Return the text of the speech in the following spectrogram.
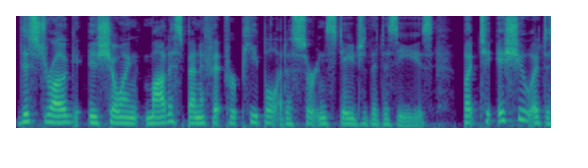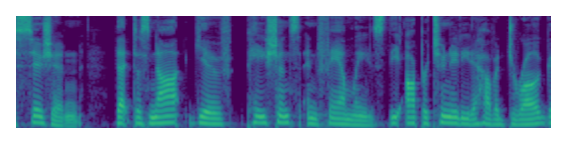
This drug is showing modest benefit for people at a certain stage of the disease, but to issue a decision that does not give patients and families the opportunity to have a drug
